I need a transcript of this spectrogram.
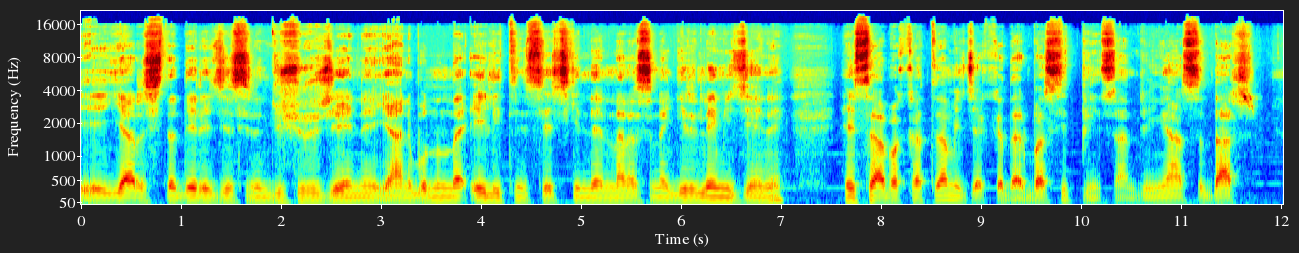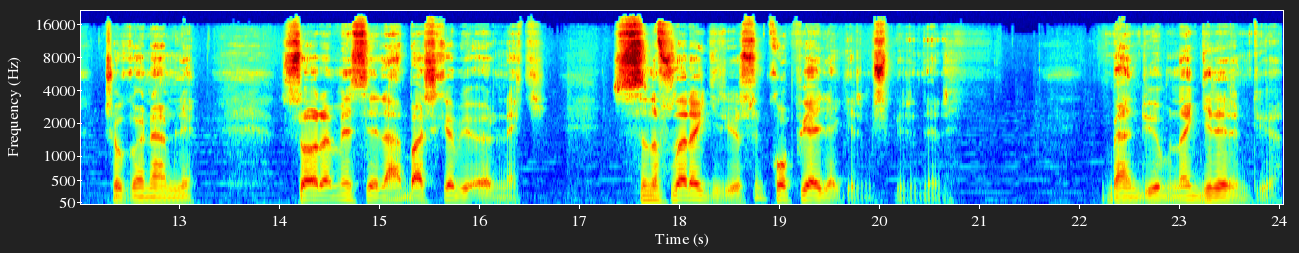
e, yarışta derecesini düşüreceğini, yani bununla elitin seçkinlerin arasına girilemeyeceğini hesaba katamayacak kadar basit bir insan. Dünyası dar. Çok önemli. Sonra mesela başka bir örnek. Sınıflara giriyorsun, kopyayla girmiş birileri. Ben diyor buna girerim diyor.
